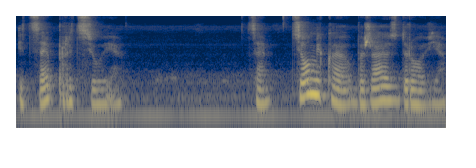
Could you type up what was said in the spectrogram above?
І це працює. Це цьомікаю, бажаю здоров'я.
